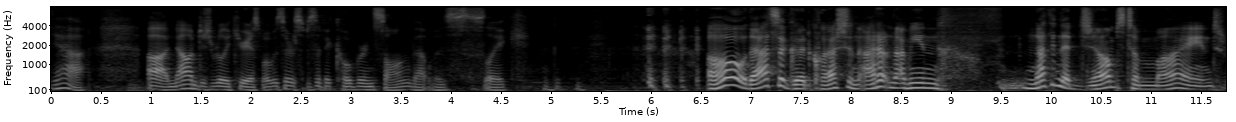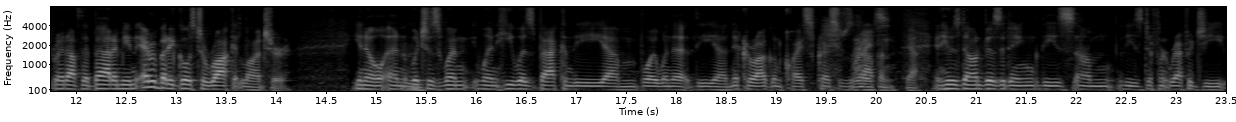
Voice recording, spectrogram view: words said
Yeah. Uh, now I'm just really curious. What was there a specific Cockburn song that was like? Oh, that's a good question. I don't know. I mean, nothing that jumps to mind right off the bat. I mean, everybody goes to Rocket Launcher, you know, and which is when when he was back in the um, boy when the the uh, Nicaraguan crisis, was Right, happening, yeah. and he was down visiting these um, these different refugee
